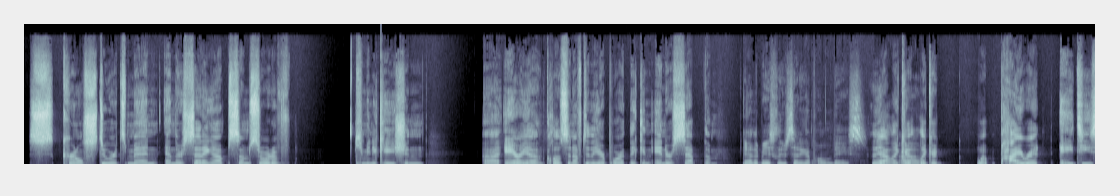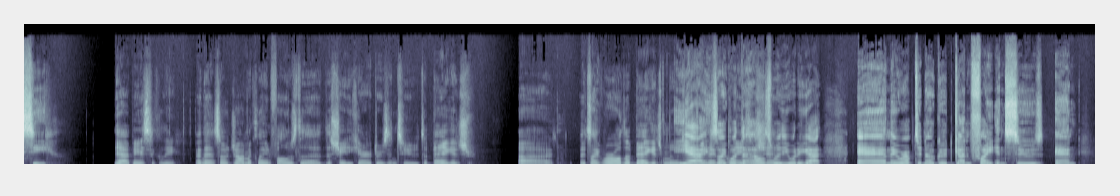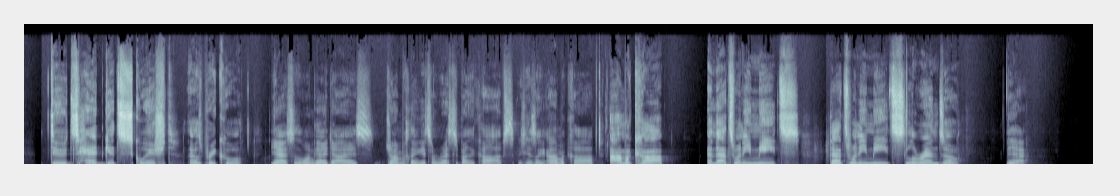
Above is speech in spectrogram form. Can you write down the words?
S- Colonel Stuart's men, and they're setting up some sort of communication uh, area close enough to the airport they can intercept them. Yeah, they're basically just setting up home base. Yeah, like a Uh, like a what pirate ATC. Yeah, basically. And then so John McClane follows the the shady characters into the baggage. Uh, it's like where all the baggage moves. Yeah, he's like, "What the hell's with? You, what do you got?" And they were up to no good. Gunfight ensues, and dude's head gets squished. That was pretty cool. Yeah, so the one guy dies. John McClane gets arrested by the cops. And he's like, "I'm a cop." I'm a cop, and that's when he meets. That's when he meets Lorenzo, Yeah,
